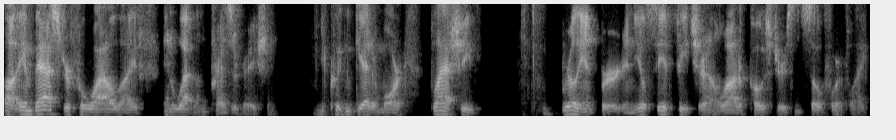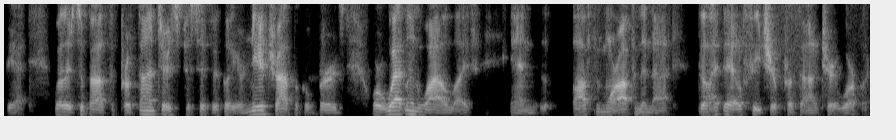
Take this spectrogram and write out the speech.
uh, ambassador for wildlife and wetland preservation. You couldn't get a more flashy, brilliant bird, and you'll see it featured on a lot of posters and so forth like that, whether it's about the prothonotary specifically or neotropical birds or wetland wildlife. And often, more often than not, they'll, that'll feature prothonotary warbler.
